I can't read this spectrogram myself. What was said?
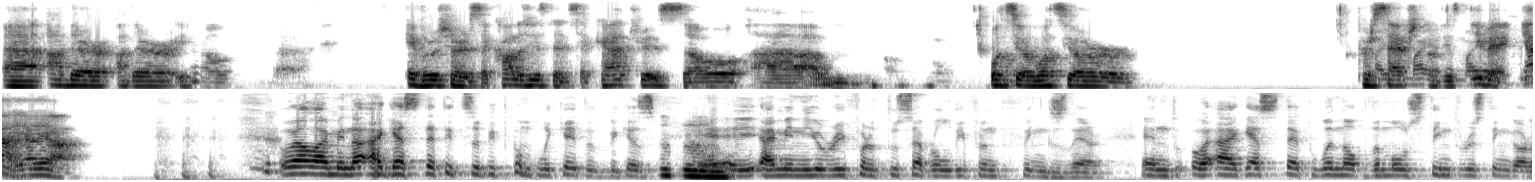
uh, other other you know uh, evolutionary psychologists and psychiatrists. So um, what's your what's your perception my, of this debate? Yeah, yeah, yeah. well, I mean, I guess that it's a bit complicated because mm-hmm. I mean, you referred to several different things there, and I guess that one of the most interesting, or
